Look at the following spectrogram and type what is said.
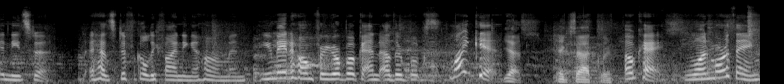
it needs to it has difficulty finding a home. And you made a home for your book and other books like it. Yes, exactly. Okay, one more thing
